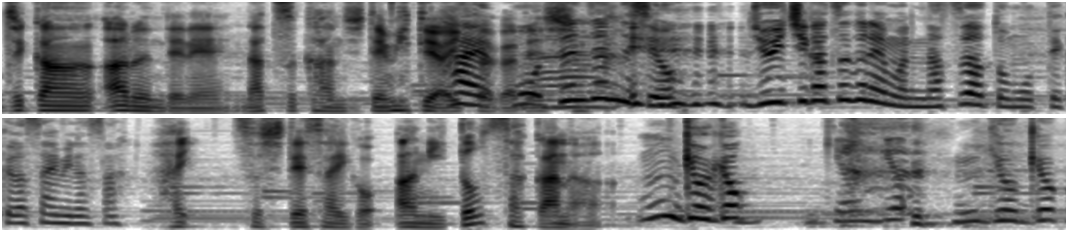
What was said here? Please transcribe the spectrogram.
時間あるんでね夏感じてみてはいかがもうでしょうか全然ですよ。11月ぐらいまで夏だと思ってください皆さん。はい、そして最後兄と魚。うんギョギョ。ギョギョ。ギョギョ。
